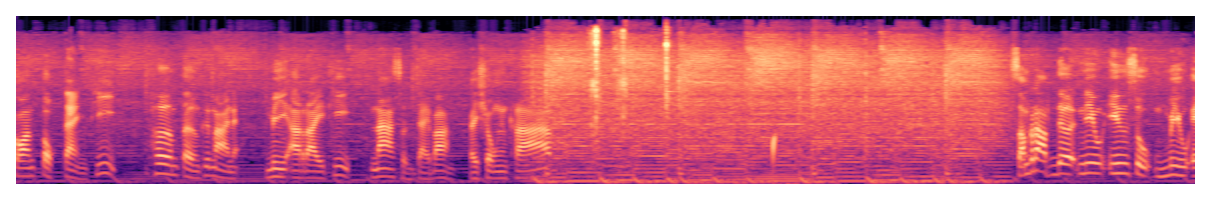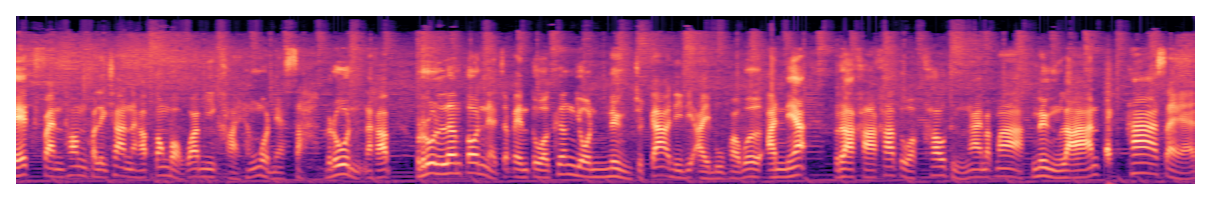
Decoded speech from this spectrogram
กรณ์ตกแต่งที่เพิ่มเติมขึ้นมาเนี่ยมีอะไรที่น่าสนใจบ้าง ไปชมกันครับสำหรับ The New Isuzu m i l X Phantom Collection นะครับ ต้องบอกว่ามีขายทั้งหมดเนี่ย3รุ่นนะครับ รุ่นเริ่มต้นเนี่ยจะเป็นตัวเครื่องยนต์ 1.9 DDI Blue Power อันเนี้ยราคาค่าตัวเข้าถึงง่ายมากๆ1ล้าน5แสน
